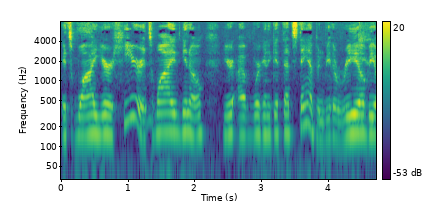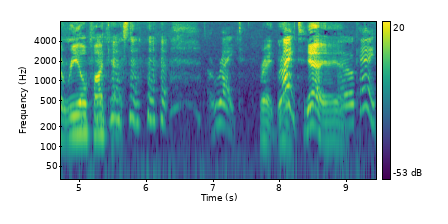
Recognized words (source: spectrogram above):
it's why you're here. It's why you know you're. Uh, we're gonna get that stamp and be the real, be a real podcast. Right. Right. yeah. Right. Yeah, yeah, yeah. Okay.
